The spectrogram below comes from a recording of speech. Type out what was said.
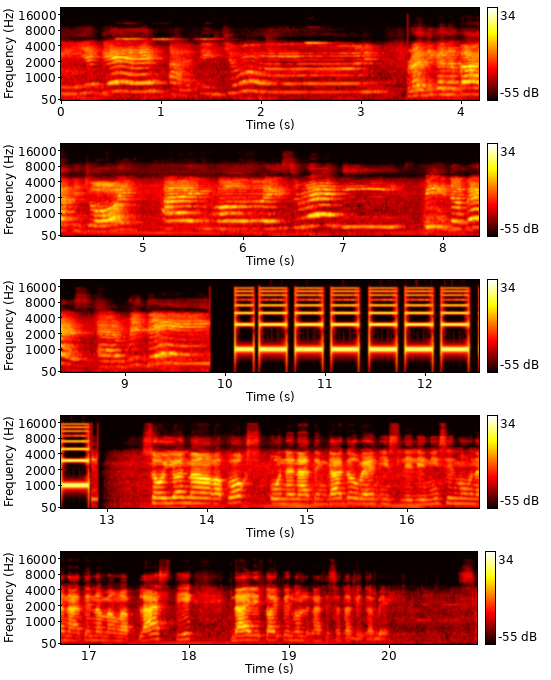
me again, Ate Joy! Ready ka na ba, Ate Joy? I'm always ready! Be the best every day! So yon mga kapoks, una natin gagawin is lilinisin muna natin ng mga plastic dahil ito ay pinulot natin sa tabi-tabi. So,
